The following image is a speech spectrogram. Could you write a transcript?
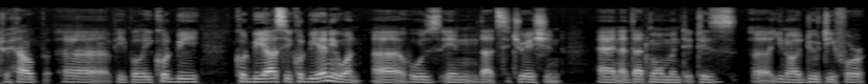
to help uh, people. It could be could be us. It could be anyone uh, who's in that situation. And at that moment, it is uh, you know a duty for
